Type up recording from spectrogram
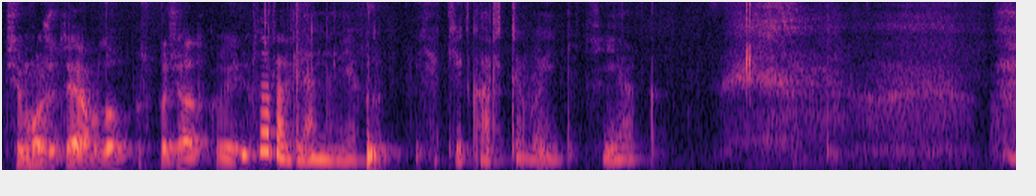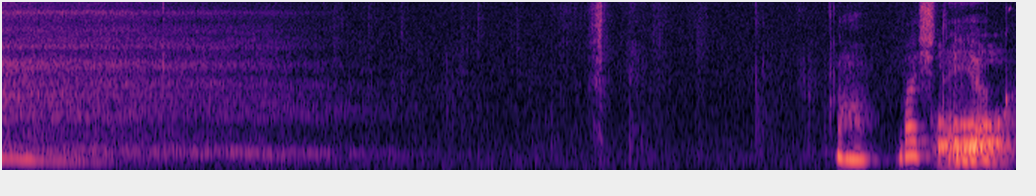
Чи може треба було спочатку Зараз глянемо, як, які карти вийдуть. Як. О, бачите, О, як?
